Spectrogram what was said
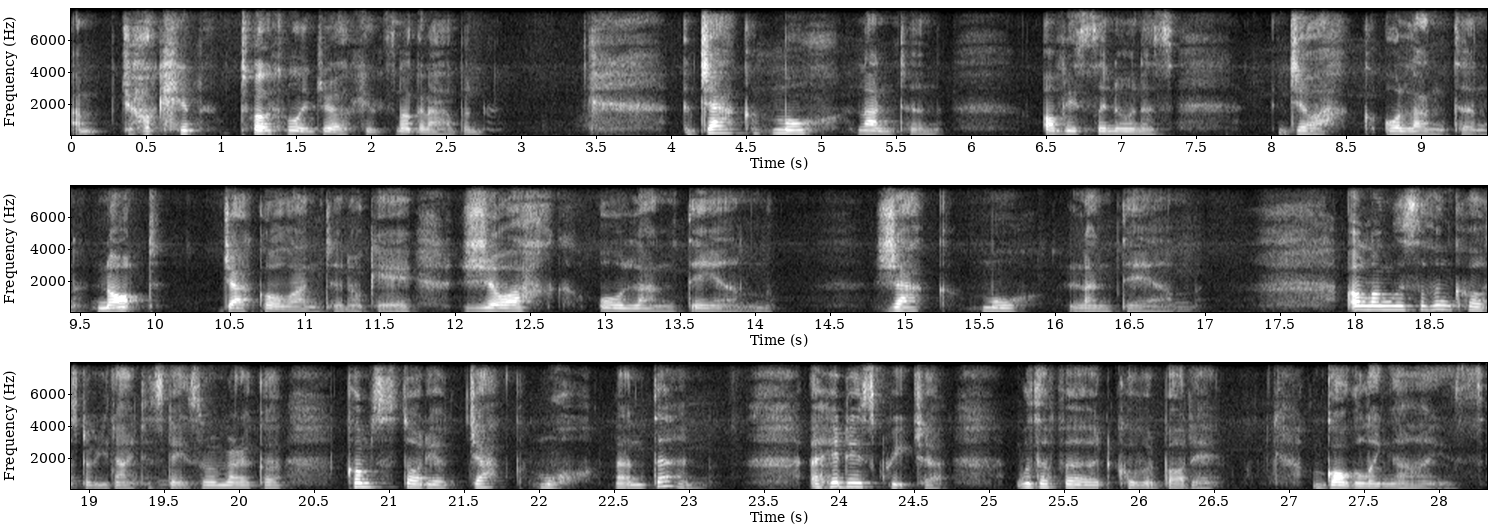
I'm joking, totally joking. It's not going to happen. Jack Mo Lantern, obviously known as Jack O'Lantern, not Jack O'Lantern, okay? Jack O'Lantern. Jack Mo Lantern. Along the southern coast of the United States of America comes the story of Jack Mo Lantern, a hideous creature with a fur covered body, goggling eyes,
